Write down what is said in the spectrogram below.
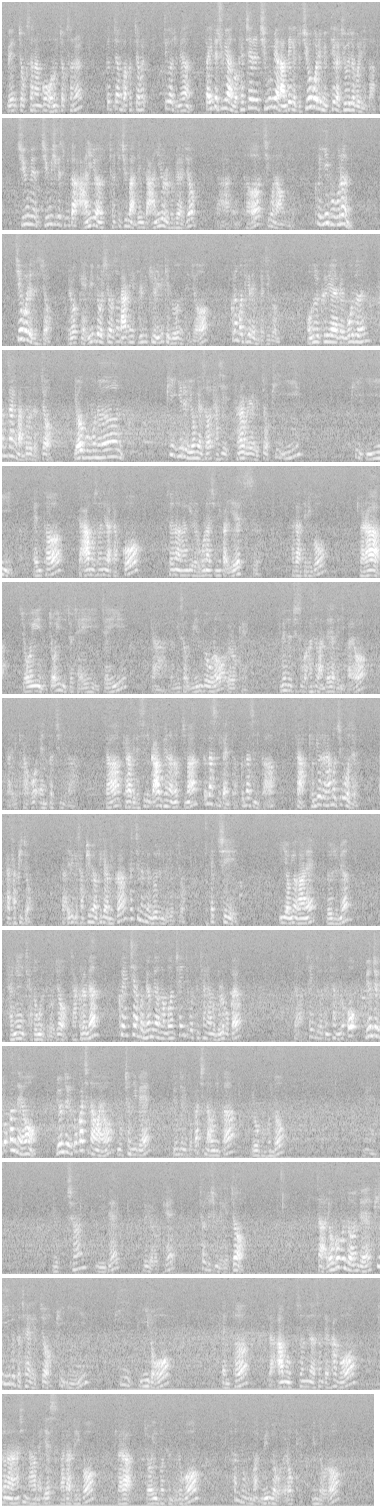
왼쪽 선하고 오른쪽 선을 끝점과 끝점을 찍어주면 자, 이때 중요한 거. 개체를 지우면 안 되겠죠. 지워버리면 밑에가 지워져 버리니까. 지우면, 지우시겠습니까? 아니요. 절대 지우면 안 됩니다. 아니요를 누려야죠. 자, 엔터 치고 되죠. 그럼 이 부분은 지워버려도 되죠. 이렇게 윈도우를 씌워서 나중에 딜리키를 이렇게 누워도 되죠. 그럼 어떻게 됩니까, 지금? 오늘 그려야 될 모든 형상이 만들어졌죠. 이 부분은 P2를 이용해서 다시 결합을 해야겠죠. P2, P2, 엔터. 자, 아무 선이나 잡고 전환하기를 원하십니까? Yes. 받아들이고 결합, join, join이죠. J, J. 자, 여기서 윈도우로 이렇게 기본전 지수가 간섭 안 돼야 되니까요. 자, 이렇게 하고 엔터 칩니다. 자, 결합이 됐으니까 아무 변화는 없지만 끝났으니까 엔터. 끝났으니까. 자, 경계선 한번 찍어보세요. 다 잡히죠? 자, 이렇게 잡히면 어떻게 합니까? 해치 명령 넣어주면 되겠죠. 해치 이 영역 안에 넣어주면 당연히 자동으로 들어오죠. 자, 그러면 그 해치 한번 명령 한번 체인지 버튼 창에 한번 눌러볼까요? 자, 체인지 버튼 창 눌러, 어? 면적이 똑같네요. 면적이 똑같이 나와요. 6200. 면적이 똑같이 나오니까 이 부분도 네, 6200을 이렇게 쳐주시면 되겠죠. 자, 이 부분도 이제 P2부터 쳐야겠죠. P2, P2로 엔터. 자, 아무 선이나 선택하고 전환하신 다음에 yes 받아들이고 결합 조인 버튼 누르고 선 부분만 윈도우 이렇게 윈도우로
